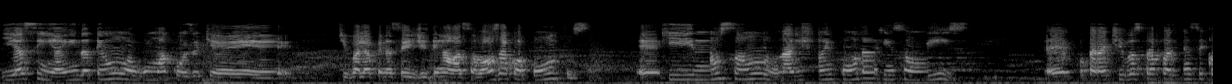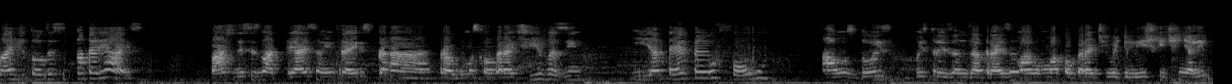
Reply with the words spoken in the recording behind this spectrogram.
E assim, ainda tem um, alguma coisa que, é, que vale a pena ser dita em relação aos ecopontos, é que não são, a gente não encontra aqui em São Luís é, cooperativas para fazer reciclagem de todos esses materiais. Parte desses materiais são entregues para algumas cooperativas e, e até pelo fogo, há uns dois, dois três anos atrás, uma, uma cooperativa de lixo que tinha ali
